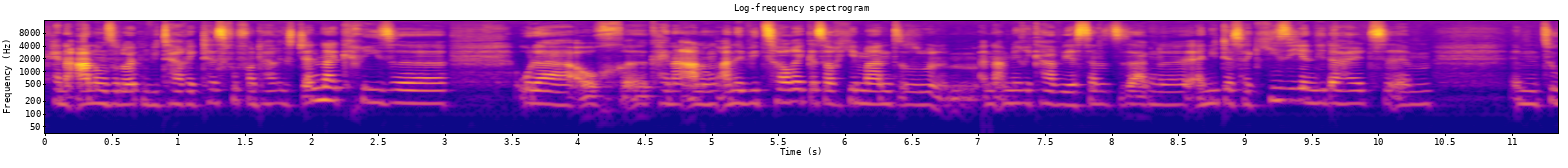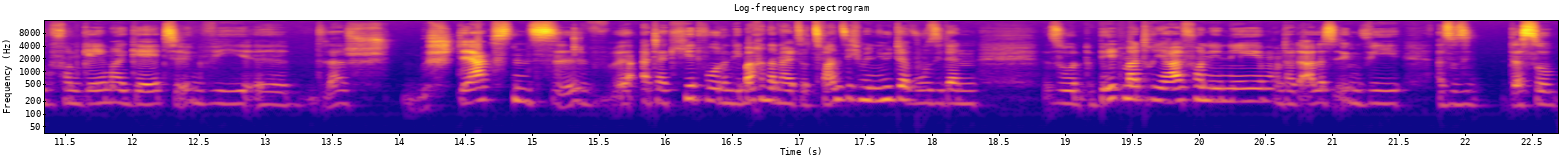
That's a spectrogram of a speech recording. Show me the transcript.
keine Ahnung, so Leuten wie Tarek Tesfu von Tareks Genderkrise oder auch, äh, keine Ahnung, Anne Wiezorek ist auch jemand, so in Amerika wie es dann sozusagen eine Anita Sarkeesian, die da halt ähm, im Zuge von Gamergate irgendwie äh, da stärkstens äh, attackiert wurde. Und die machen dann halt so 20 Minuten, wo sie dann so Bildmaterial von ihr nehmen und halt alles irgendwie, also sie, das so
